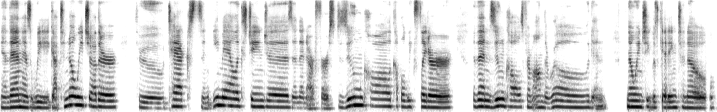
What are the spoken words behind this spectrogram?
And then as we got to know each other through texts and email exchanges, and then our first Zoom call a couple weeks later, then Zoom calls from on the road, and knowing she was getting to know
